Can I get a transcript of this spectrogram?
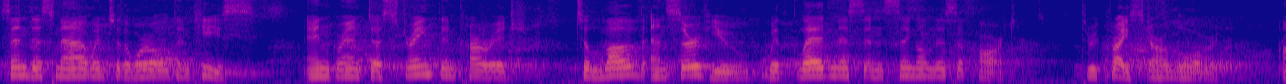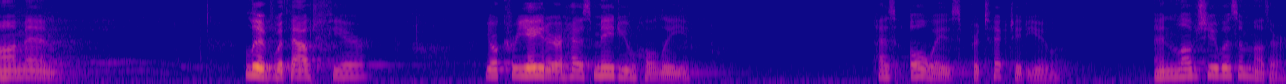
Send us now into the world in peace, and grant us strength and courage to love and serve you with gladness and singleness of heart. Through Christ our Lord. Amen. Live without fear. Your Creator has made you holy, has always protected you, and loves you as a mother.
